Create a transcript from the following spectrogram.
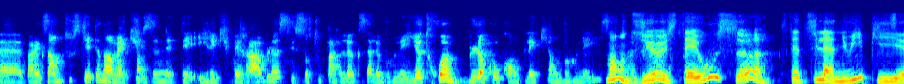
Euh, par exemple, tout ce qui était dans ma cuisine était irrécupérable. C'est surtout par là que ça a brûlé. Il y a trois blocs au complet qui ont brûlé. Mon Dieu, c'était où ça? C'était-tu la nuit? Puis.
